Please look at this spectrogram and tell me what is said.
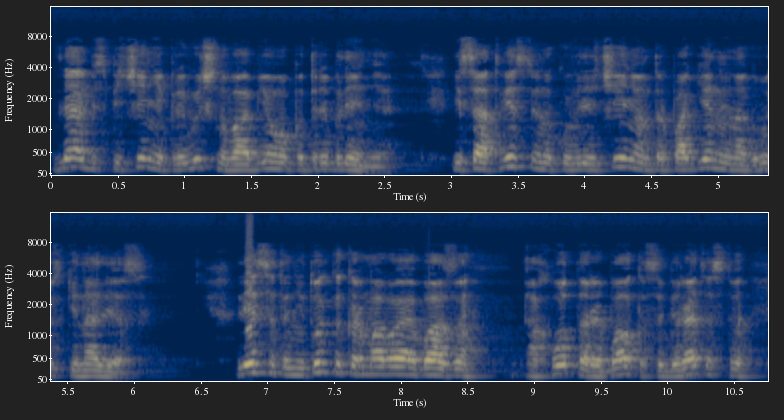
для обеспечения привычного объема потребления и, соответственно, к увеличению антропогенной нагрузки на лес. Лес – это не только кормовая база, охота, рыбалка, собирательство –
